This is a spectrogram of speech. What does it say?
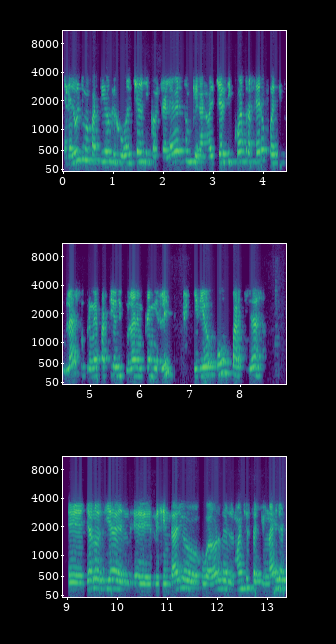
en el último partido que jugó el Chelsea contra el Everton, que ganó el Chelsea 4 a 0, fue titular, su primer partido titular en Premier League, y dio un partidazo. Eh, ya lo decía el legendario jugador del Manchester United,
